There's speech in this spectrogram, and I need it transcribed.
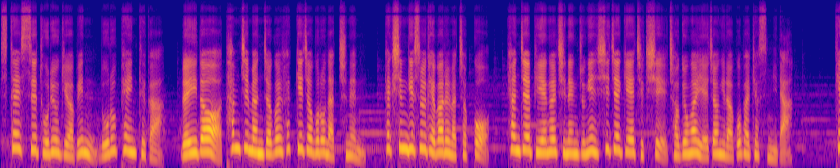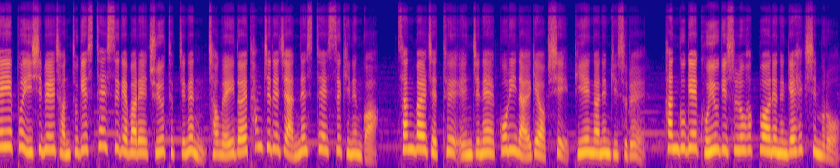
스텔스 도료 기업인 노루페인트가 레이더 탐지 면적을 획기적으로 낮추는 핵심 기술 개발을 마쳤고 현재 비행을 진행 중인 시제기에 즉시 적용할 예정이라고 밝혔습니다. KF-21 전투기 스텔스 개발의 주요 특징은 적 레이더에 탐지되지 않는 스텔스 기능과 상발 제트 엔진의 꼬리 날개 없이 비행하는 기술을 한국의 고유 기술로 확보하려는 게 핵심으로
